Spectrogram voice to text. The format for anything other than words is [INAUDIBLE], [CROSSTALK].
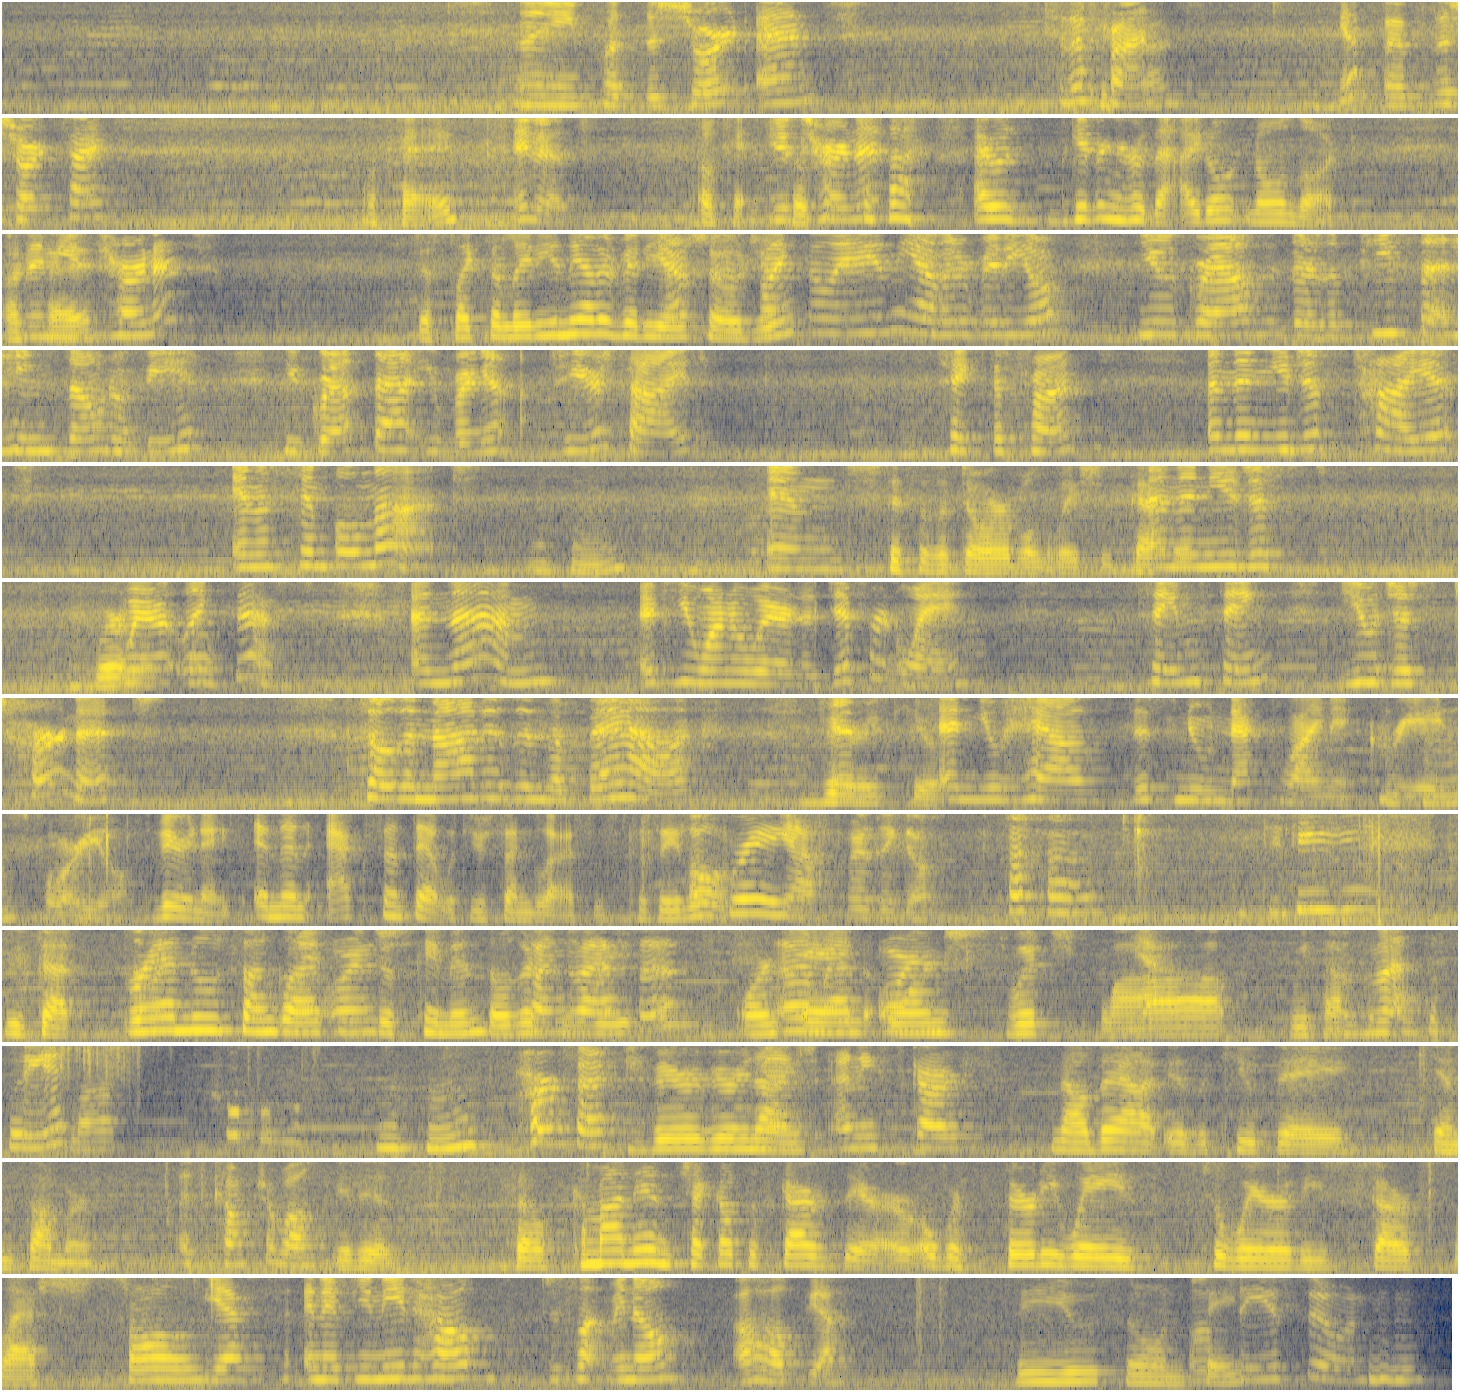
And then you put the short end to the To front. Yep, that's the short side. Okay. It is. Okay. You turn it. [LAUGHS] I was giving her that I don't know look. Okay. Then you turn it. Just like the lady in the other video Yep, showed just you. Just like the lady in the other video. You grab, there's a piece that hangs down a V. You grab that, you bring it to your side, take the front, and then you just tie it in a simple knot. Mhm. And This is adorable the way she's got and it. And then you just wear wear like it like this. And then, if you want to wear it a different way, same thing, you just turn it so the knot is in the back. It's very and, cute. And you have this new neckline it creates Mm-hmm. for you. it's very nice. And then accent that with your sunglasses because they look great. Oh, Yeah, where they go. [LAUGHS] We've got brand new sunglasses just came in. Those are Sunglasses. great. Orange my and orange, orange- switch flops. We have that- the switch see it? flops. [LAUGHS] Mm-hmm. Perfect. Very very nice. Match any scarf. Now that is a cute day in summer. It's comfortable. It is. So come on in, check out the scarves. There are over 30 ways to wear these scarf slash shawls. Yes, and if you need help, just let me know. I'll help you. See you soon. We'll Thanks. see you soon. [LAUGHS]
